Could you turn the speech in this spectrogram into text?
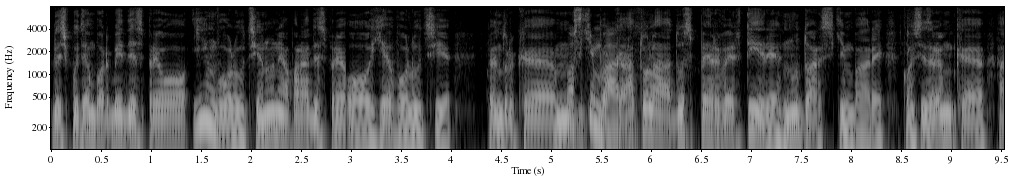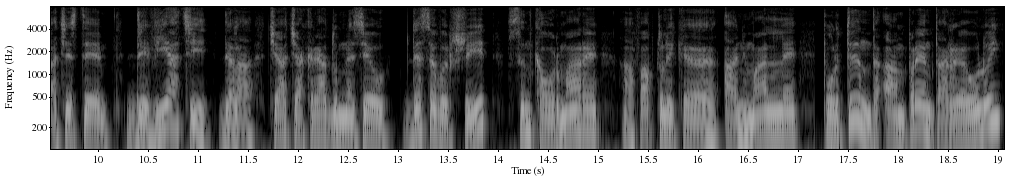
Deci putem vorbi despre o involuție, nu neapărat despre o evoluție, pentru că o păcatul a adus pervertire, nu doar schimbare. Considerăm că aceste deviații de la ceea ce a creat Dumnezeu desăvârșit sunt ca urmare a faptului că animalele, purtând amprenta răului,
